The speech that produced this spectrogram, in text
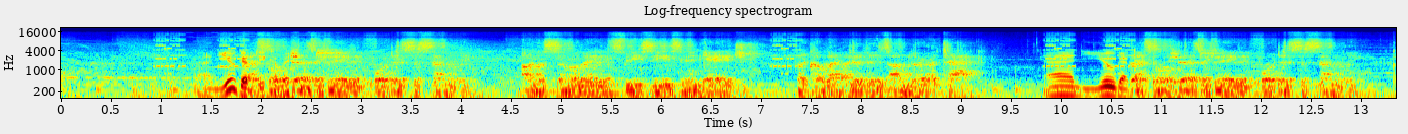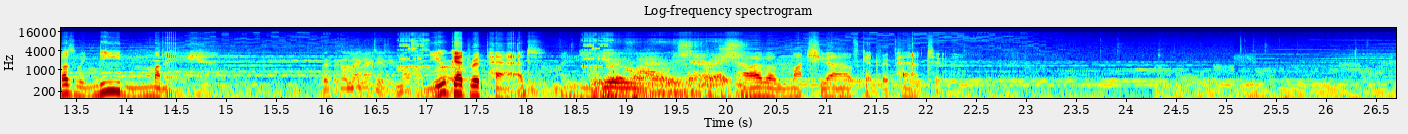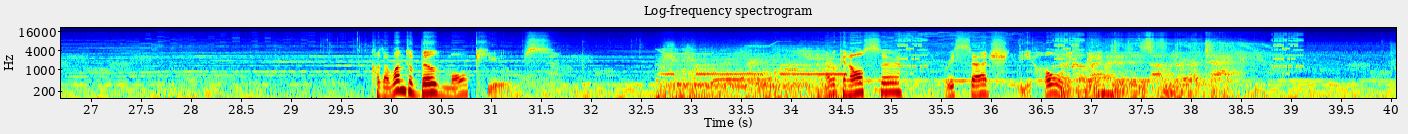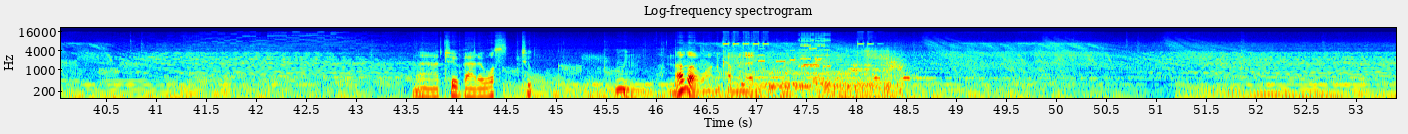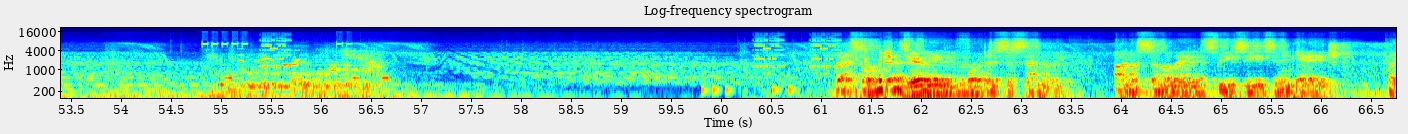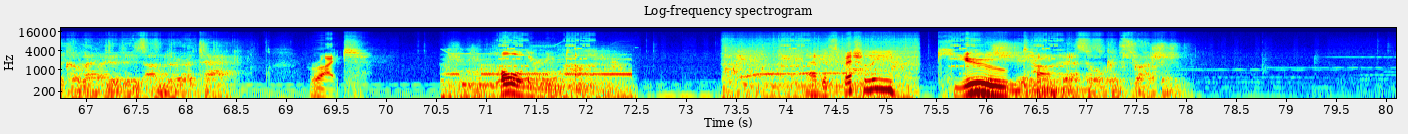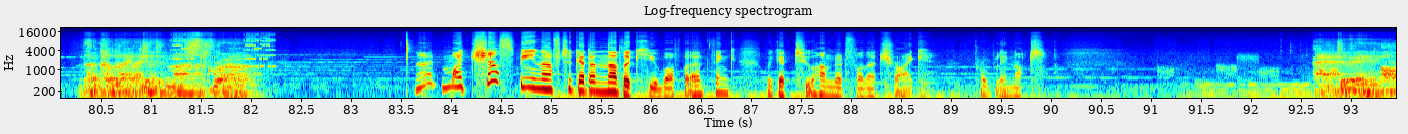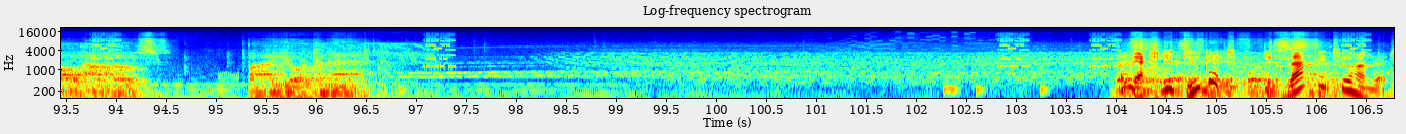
And you get Vessel decommissioned. designated for disassembly. Unassimilated species engaged. The collective is under attack. And you get Vessel decommissioned. designated for disassembly. Because we need money. The collective must and You grow. get repaired. And you, Require regeneration. however much you have, get repaired too. Because I want to build more cubes. And we can also research the holding beam. under attack. Nah, too bad it was too... Hmm, another one coming in. Vessel designated for disassembly. Unassimilated species engaged. The collective is under attack. Right. Holding time. And especially cube time. vessel construction. The collective must grow. Now, It might just be enough to get another cube off, but I think we get 200 for that trike. Probably not. Activate all outposts. By your command. Oh, we actually do get exactly 200.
